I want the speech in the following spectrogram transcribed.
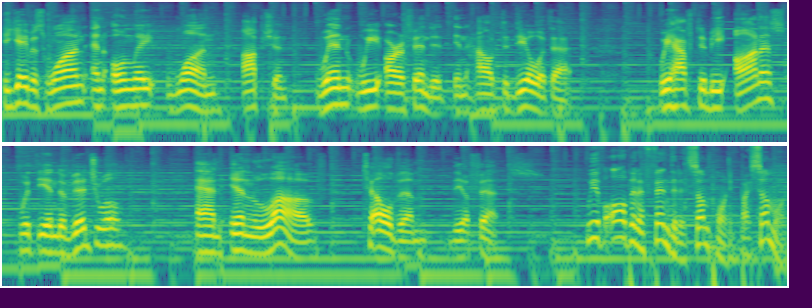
He gave us one and only one option when we are offended in how to deal with that. We have to be honest with the individual and in love tell them the offense. We have all been offended at some point by someone.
